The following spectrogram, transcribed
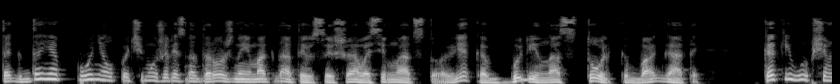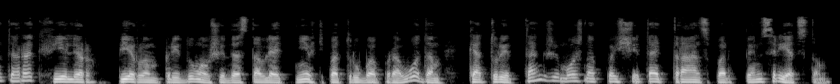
Тогда я понял, почему железнодорожные магнаты в США XVIII века были настолько богаты. Как и, в общем-то, Рокфеллер, первым придумавший доставлять нефть по трубопроводам, который также можно посчитать транспортным средством.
